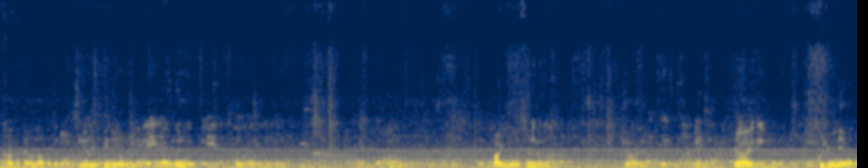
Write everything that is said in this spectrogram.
ਖਾਣਾ ਟਾਈਮ ਲਾਤਾ ਤੇਰੇ ਨਿਕਲੀ ਕਿੰਨੇ ਕੋਲ ਯਾਰ ਦੋ ਕੇ ਖਾਂਦੇ ਭਾਈ ਨੇ ਦੱਸਿਆ ਪਹਿਲਾਂ ਕਿਆ ਹੈ? ਕਿਆ ਹੈ? ਕੁਝ ਵੀ ਨਹੀਂ ਹੈਗਾ।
